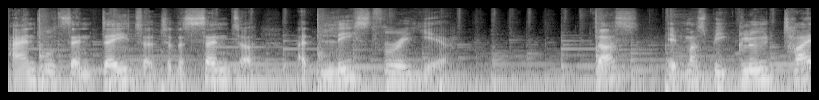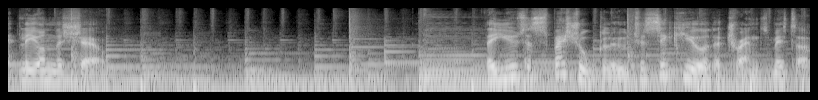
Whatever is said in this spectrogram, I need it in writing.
and will send data to the centre at least for a year. Thus, it must be glued tightly on the shell. They use a special glue to secure the transmitter.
